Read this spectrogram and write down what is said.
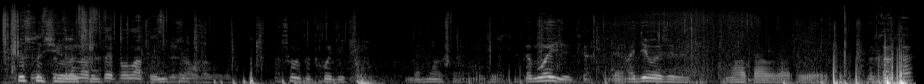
Что случилось? 13 палати збіжав. А что вы тут ходите? Домой ходити. Домой идете? А где вы живете? Новатаров 29. Ну, Как, как?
